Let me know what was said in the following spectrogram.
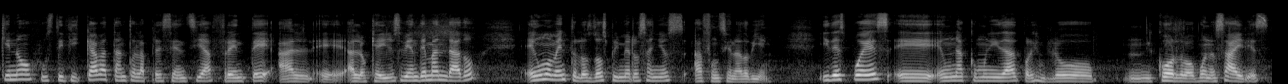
que no justificaba tanto la presencia frente al, eh, a lo que ellos habían demandado. En un momento, los dos primeros años, ha funcionado bien. Y después, eh, en una comunidad, por ejemplo, mm, Córdoba o Buenos Aires,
